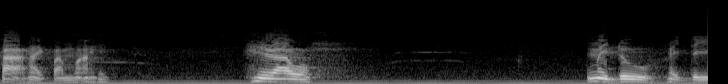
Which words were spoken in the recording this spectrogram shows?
ค่าให้ความหมายเราไม่ดูให้ดี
